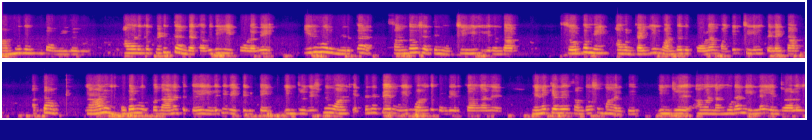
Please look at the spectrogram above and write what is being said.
அமுதும் தமிழும். அவனுக்கு பிடித்த அந்த கவிதையைப் போலவே இருவரும் இருக்க சந்தோஷத்தின் உச்சியில் இருந்தான் சொர்க்கமே அவன் கையில் வந்தது போல மகிழ்ச்சியில் திளைத்தான். அத்தா நானும் உடல் உற்பதானத்துக்கு எழுதி வைத்து விட்டேன். இன்று விஷ்ணுவால் எத்தனை பேர் உயிர் வாழ்ந்து கொண்டிருக்காங்கன்னு நினைக்கவே சந்தோஷமா இருக்கு. இன்று அவன் நம்முடன் இல்லை என்றாலும்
